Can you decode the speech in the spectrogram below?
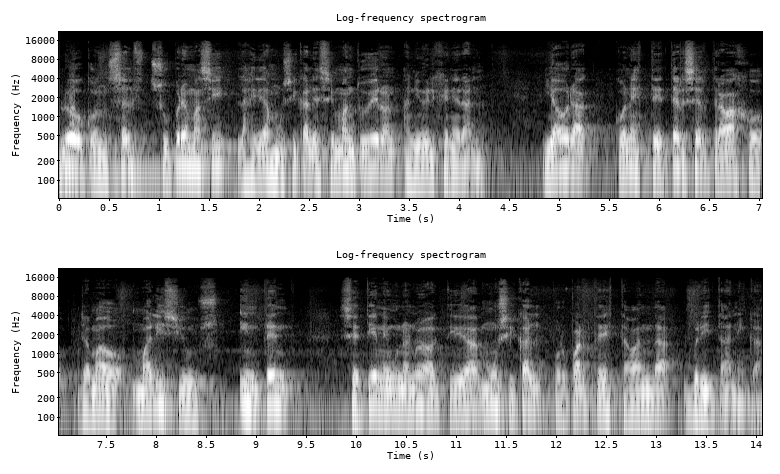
Luego con Self Supremacy las ideas musicales se mantuvieron a nivel general. Y ahora con este tercer trabajo llamado Malicious Intent se tiene una nueva actividad musical por parte de esta banda británica.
